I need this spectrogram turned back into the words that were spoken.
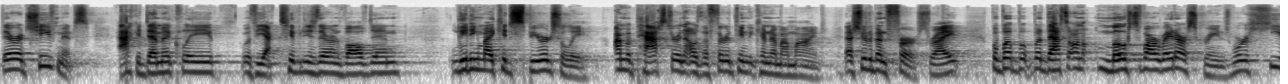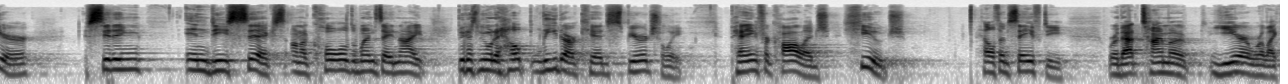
Their achievements, academically, with the activities they're involved in, leading my kids spiritually. I'm a pastor, and that was the third thing that came to my mind. That should have been first, right? But, but, but, but that's on most of our radar screens. We're here sitting in D6 on a cold Wednesday night because we want to help lead our kids spiritually. Paying for college, huge. Health and safety. We're that time of year where, like,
